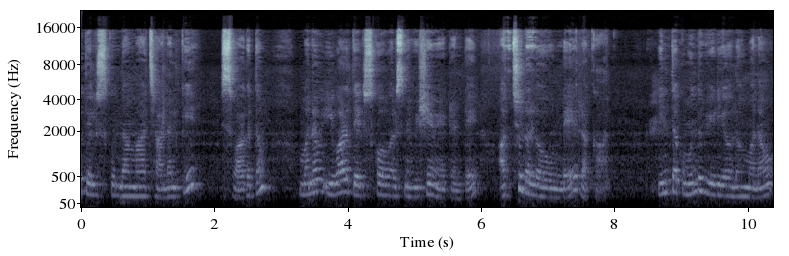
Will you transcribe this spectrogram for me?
తెలుసుకుందాం మా ఛానల్కి స్వాగతం. మనం ఇవాళ తెలుసుకోవాల్సిన విషయం ఏంటంటే అచ్చులలో ఉండే రకాలు. ఇంతకు ముందు వీడియోలో మనం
